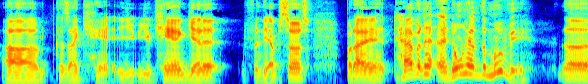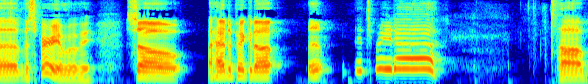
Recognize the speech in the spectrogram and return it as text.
because uh, I can't. You, you can get it for the episodes, but I haven't. I don't have the movie, the Vesperia movie, so I had to pick it up. Oh, it's Rita. Uh,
